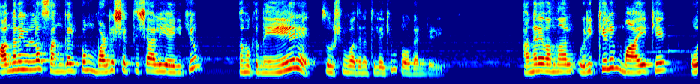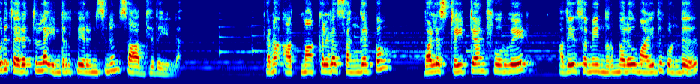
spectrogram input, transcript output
അങ്ങനെയുള്ള സങ്കല്പം വളരെ ശക്തിശാലിയായിരിക്കും നമുക്ക് നേരെ സൂക്ഷ്മവചനത്തിലേക്കും പോകാൻ കഴിയും. അങ്ങനെ വന്നാൽ ഒരിക്കലും മായയ്ക്ക് ഒരു തരത്തിലുള്ള ഇന്റർഫിയറൻസിനും സാധ്യതയില്ല. കാരണം ആത്മാക്കളുടെ സങ്കല്പം വളരെ സ്ട്രെയിറ്റ് ആൻഡ് ഫോർവേഡ് അതേസമയം നിർമ്മലവുമായതുകൊണ്ട്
